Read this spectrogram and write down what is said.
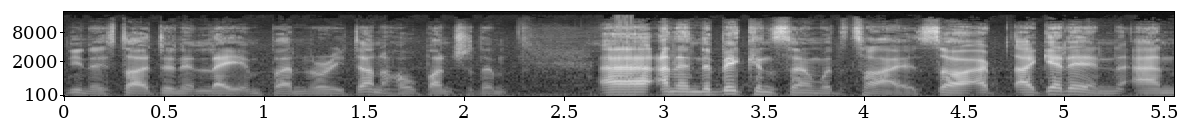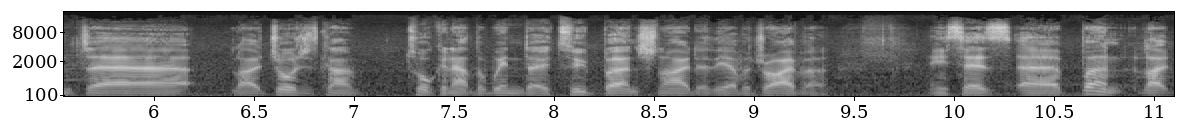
you know started doing it late, and Bernd had already done a whole bunch of them. Uh, and then the big concern with the tires. So I, I get in and uh, like George is kind of talking out the window to Bernd Schneider, the other driver. And he says, uh, Bernd, like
